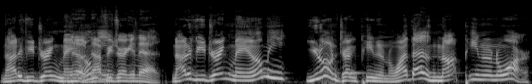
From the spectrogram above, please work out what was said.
Not if you drink Meiomi. no, not if you're drinking that. Not if you drink Meiomi. You don't drink Pinot Noir. That is not Pinot Noir.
